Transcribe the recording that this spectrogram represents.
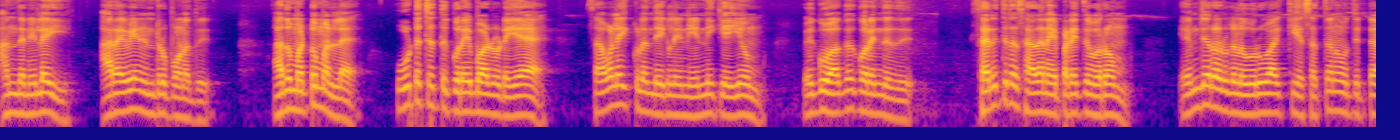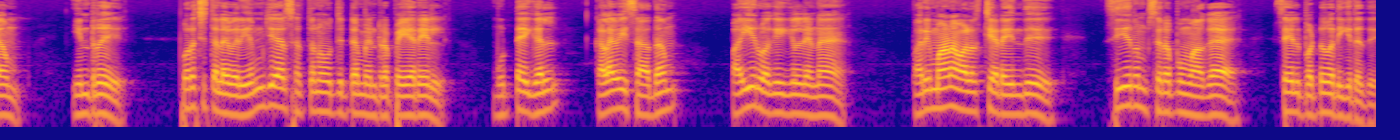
அந்த நிலை அறவே நின்று போனது. அது மட்டுமல்ல ஊட்டச்சத்து குறைபாடுடைய சவலை குழந்தைகளின் எண்ணிக்கையும் வெகுவாக குறைந்தது. சரித்திர சாதனை படைத்து வரும் எம்ஜிஆர் அவர்கள் உருவாக்கிய சத்துணவு திட்டம். இன்று புரட்சித் தலைவர் எம்ஜிஆர் சத்துணவு திட்டம் என்ற பெயரில் முட்டைகள் கலவை சாதம் பயிர் வகைகள் என பரிமாண வளர்ச்சி அடைந்து சீரும் சிறப்புமாக செயல்பட்டு வருகிறது.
